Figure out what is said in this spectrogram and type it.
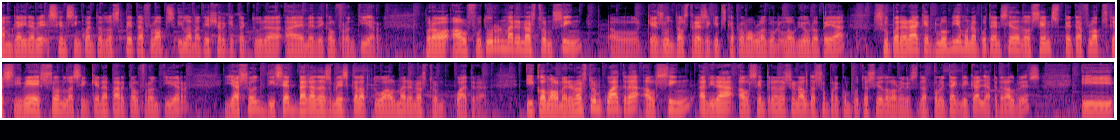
amb gairebé 152 petaflops i la mateixa arquitectura AMD que el Frontier. Però el futur Mare Nostrum 5, el, que és un dels tres equips que promou la, la Unió Europea, superarà aquest Lumi amb una potència de 200 petaflops, que si bé són la cinquena part que el Frontier, ja són 17 vegades més que l'actual Mare Nostrum 4. I com el Mare Nostrum 4, el 5 anirà al Centre Nacional de Supercomputació de la Universitat Politècnica, allà a Pedralbes, i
